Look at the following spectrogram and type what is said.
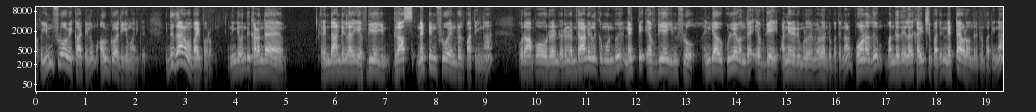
அப்போ இன்ஃப்ளோவை காட்டிலும் அவுட்கோ அதிகமாக இருக்குது. இதுதான் நம்ம பயப்படுறோம். நீங்கள் வந்து கடந்த ரெண்டு ஆண்டுகளாக FDI in gross net inflow என்றது பார்த்திங்கன்னா ஒரு அப்போது ஒரு ரெண்டு ரெண்டு ரெண்டு ஆண்டுகளுக்கு முன்பு நெட் எஃப்டிஐ இன்ஃப்ளோ இந்தியாவுக்குள்ளே வந்த எஃப்டிஐ அந்நிய நெறி மூலதனம் எவ்வளோ என்று பார்த்தீங்கன்னா போனது வந்தது இல்லாத கழிச்சு பார்த்தீங்கன்னா நெட்டாக எவ்வளோ வந்திருக்குன்னு பார்த்தீங்கன்னா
